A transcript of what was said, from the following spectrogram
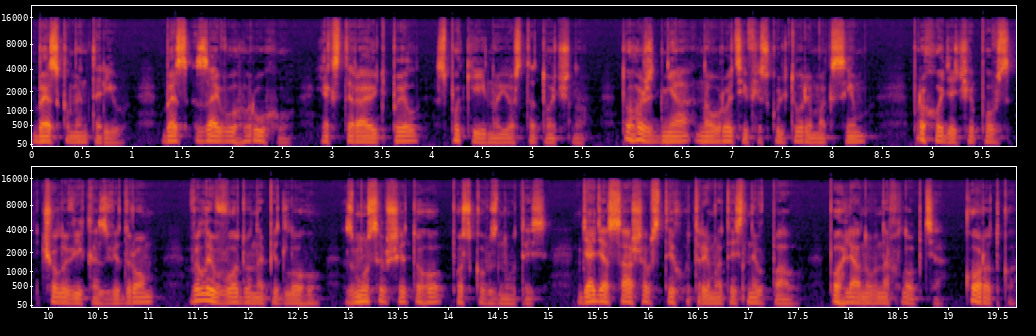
без коментарів, без зайвого руху, як стирають пил спокійно й остаточно. Того ж дня на уроці фізкультури Максим, проходячи повз чоловіка з відром, вилив воду на підлогу, змусивши того посковзнутись. Дядя Саша встиг утриматись, не впав, поглянув на хлопця коротко,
